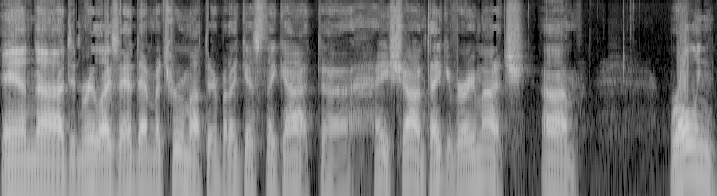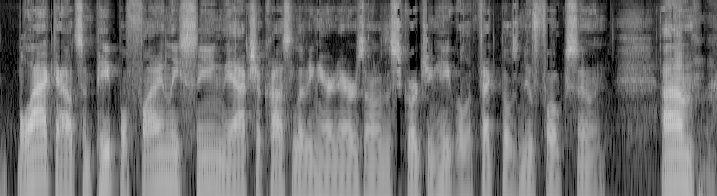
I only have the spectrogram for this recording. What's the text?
And uh, didn't realize they had that much room out there, but I guess they got. Uh, hey, Sean, thank you very much. Um, Rolling blackouts and people finally seeing the actual cost of living here in Arizona. The scorching heat will affect those new folks soon. Um,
